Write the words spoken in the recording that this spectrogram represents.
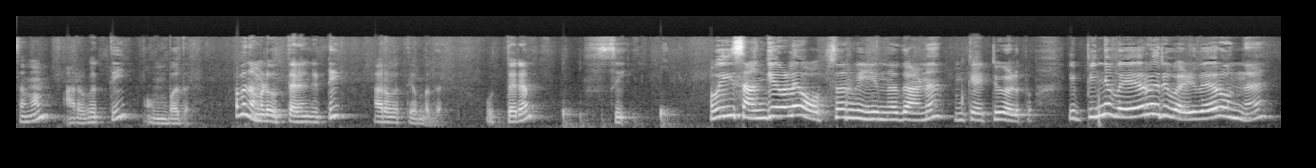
സമം അറുപത്തി ഒമ്പത് അപ്പോൾ നമ്മുടെ ഉത്തരം കിട്ടി അറുപത്തി ഒമ്പത് ഉത്തരം സി. അപ്പോൾ ഈ സംഖ്യകളെ ഒബ്സർവ് ചെയ്യുന്നതാണ് നമുക്ക് ഏറ്റവും എളുപ്പം. പിന്നെ വേറൊരു വഴി വേറെ ഒന്ന്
